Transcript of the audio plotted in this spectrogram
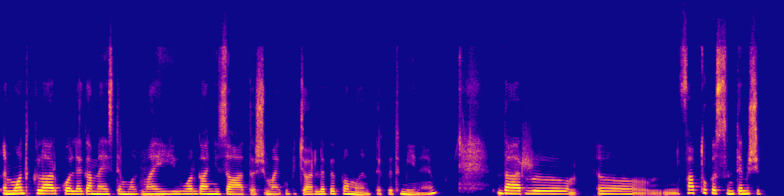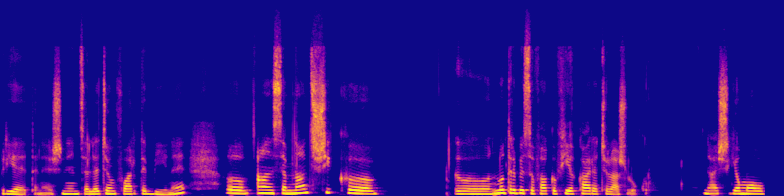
în mod clar, colega mea este mult mai organizată și mai cu picioarele pe pământ decât mine, dar faptul că suntem și prietene și ne înțelegem foarte bine a însemnat și că nu trebuie să facă fiecare același lucru. Da? Și eu mă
